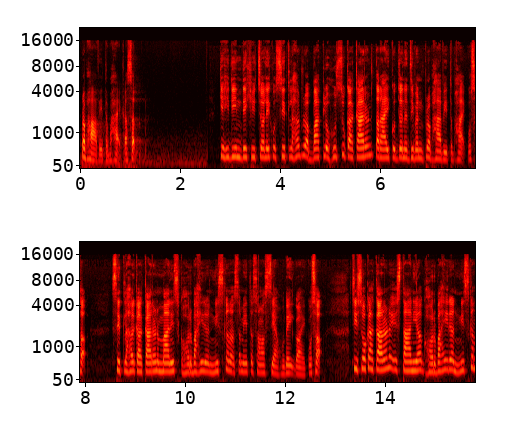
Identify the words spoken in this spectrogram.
प्रभावित भएका छन्। केही दिनदेखि चलेको शीतलहर र बाक्लो हुस्सुका कारण तराईको जनजीवन प्रभावित भएको छ। शीतलहरका कारण मानिस घर बाहिर निस्कन समेत समस्या हुँदै गएको छ। चिसोका कारण स्थानीय घर बाहिर निस्कन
